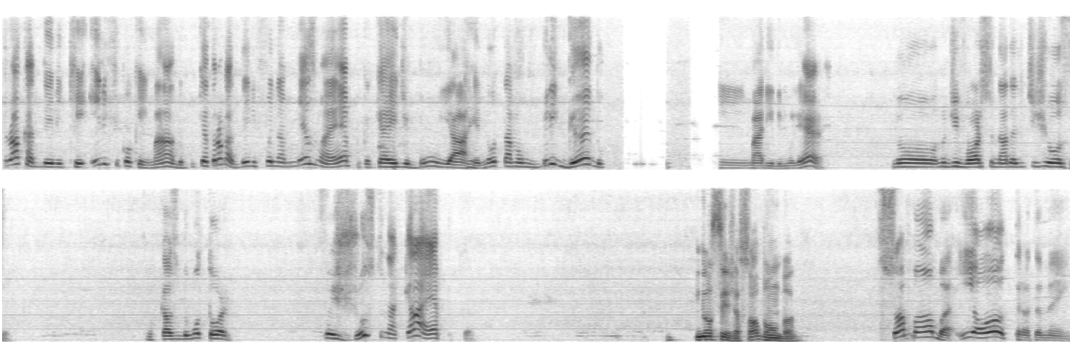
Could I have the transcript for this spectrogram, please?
troca dele, que ele ficou queimado, porque a troca dele foi na mesma época que a Red Bull e a Renault estavam brigando em marido e mulher no, no divórcio nada litigioso por causa do motor foi justo naquela época. Ou seja, só bomba. Só bomba. E outra também.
